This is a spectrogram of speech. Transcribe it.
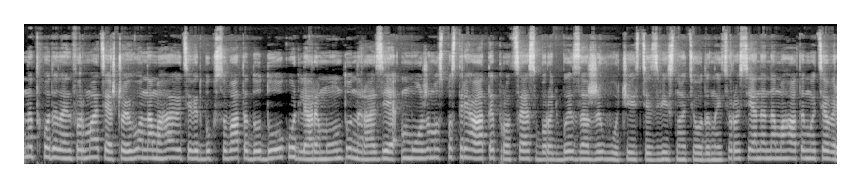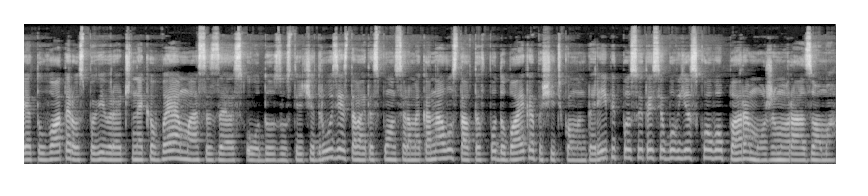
Надходила інформація, що його намагаються відбуксувати до доку для ремонту. Наразі можемо спостерігати процес боротьби за живучість. Звісно, цю одиницю росіяни намагатимуться врятувати, розповів речник ВМС ЗСУ. До зустрічі, друзі. Ставайте спонсорами каналу, ставте вподобайки, пишіть коментарі, підписуйтесь обов'язково. Переможемо разом.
